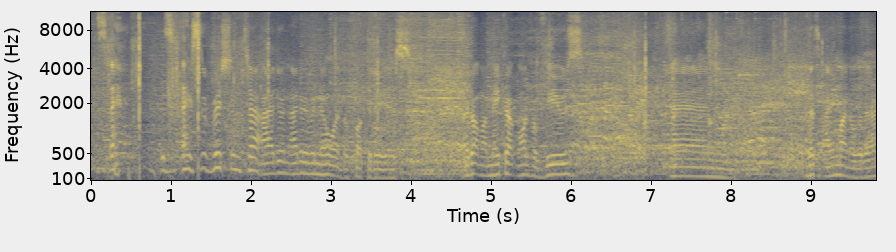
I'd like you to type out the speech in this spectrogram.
It's, it's exhibition time. I don't I don't even know what the fuck it is. I got my makeup on for views. And that's Ayman over there.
